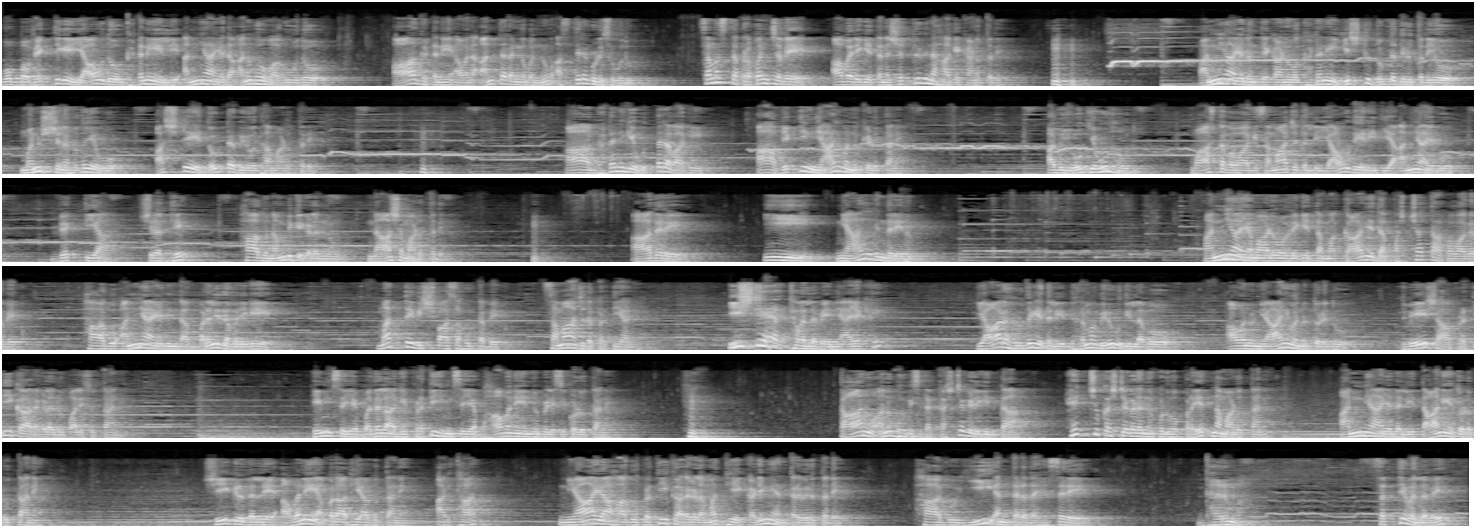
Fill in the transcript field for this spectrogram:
ಒಬ್ಬ ವ್ಯಕ್ತಿಗೆ ಯಾವುದೋ ಘಟನೆಯಲ್ಲಿ ಅನ್ಯಾಯದ ಅನುಭವವಾಗುವುದೋ, ಆ ಘಟನೆ ಅವನ ಅಂತರಂಗವನ್ನು ಅಸ್ಥಿರಗೊಳಿಸುವುದು. ಸಮಸ್ತ ಪ್ರಪಂಚವೇ ಅವರಿಗೆ ತನ್ನ ಶತ್ರುವಿನ ಹಾಗೆ ಕಾಣುತ್ತದೆ. ಅನ್ಯಾಯದಂತೆ ಕಾಣುವ ಘಟನೆ ಎಷ್ಟು ದೊಡ್ಡದಿರುತ್ತದೆಯೋ, ಮನುಷ್ಯನ ಹೃದಯವು ಅಷ್ಟೇ ದೊಡ್ಡ ವಿರೋಧ ಮಾಡುತ್ತದೆ. ಆ ಘಟನೆಗೆ ಉತ್ತರವಾಗಿ ಆ ವ್ಯಕ್ತಿ ನ್ಯಾಯವನ್ನು ಕೇಳುತ್ತಾನೆ. ಅದು ಯೋಗ್ಯವೂ ಹೌದು. ವಾಸ್ತವವಾಗಿ ಸಮಾಜದಲ್ಲಿ ಯಾವುದೇ ರೀತಿಯ ಅನ್ಯಾಯವು ವ್ಯಕ್ತಿಯ ಶ್ರದ್ಧೆ ಹಾಗೂ ನಂಬಿಕೆಗಳನ್ನು ನಾಶ ಮಾಡುತ್ತದೆ. ಆದರೆ ಈ ನ್ಯಾಯವೆಂದರೇನು? ಅನ್ಯಾಯ ಮಾಡುವವರಿಗೆ ತಮ್ಮ ಕಾರ್ಯದ ಪಶ್ಚಾತ್ತಾಪವಾಗಬೇಕು ಹಾಗೂ ಅನ್ಯಾಯದಿಂದ ಬಳಲಿದವರಿಗೆ ಮತ್ತೆ ವಿಶ್ವಾಸ ಹುಟ್ಟಬೇಕು, ಸಮಾಜದ ಪ್ರತಿಯಾಗಿ. ಇಷ್ಟೇ ಅರ್ಥವಲ್ಲವೇ ನ್ಯಾಯಕ್ಕೆ? ಯಾರ ಹೃದಯದಲ್ಲಿ ಧರ್ಮವಿರುವುದಿಲ್ಲವೋ ಅವನು ನ್ಯಾಯವನ್ನು ತೊರೆದು ದ್ವೇಷ ಪ್ರತೀಕಾರಗಳನ್ನು ಪಾಲಿಸುತ್ತಾನೆ. ಹಿಂಸೆಯ ಬದಲಾಗಿ ಪ್ರತಿಹಿಂಸೆಯ ಭಾವನೆಯನ್ನು ಬೆಳೆಸಿಕೊಳ್ಳುತ್ತಾನೆ. ತಾನು ಅನುಭವಿಸಿದ ಕಷ್ಟಗಳಿಗಿಂತ ಹೆಚ್ಚು ಕಷ್ಟಗಳನ್ನು ಕೊಡುವ ಪ್ರಯತ್ನ ಮಾಡುತ್ತಾನೆ. ಅನ್ಯಾಯದಲ್ಲಿ ತಾನೇ ತೊಡಗುತ್ತಾನೆ. ಶೀಘ್ರದಲ್ಲೇ ಅವನೇ ಅಪರಾಧಿಯಾಗುತ್ತಾನೆ. ಅರ್ಥಾತ್ ನ್ಯಾಯ ಹಾಗೂ ಪ್ರತೀಕಾರಗಳ ಮಧ್ಯೆ ಕಡಿಮೆ ಅಂತರವಿರುತ್ತದೆ. ಹಾಗೂ ಈ ಅಂತರದ ಹೆಸರೇ ಧರ್ಮ. ಸತ್ಯವಲ್ಲವೇ?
